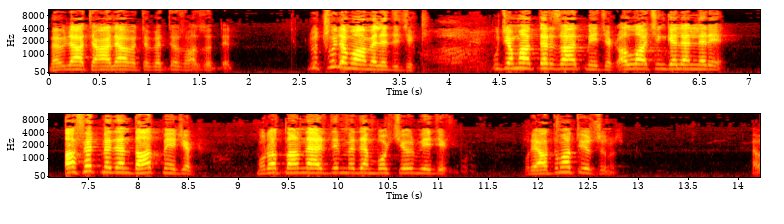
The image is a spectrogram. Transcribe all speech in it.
Mevla Teala ve Tekaddes Hazretleri lütfuyla muamele edecek. Bu cemaatleri zayi etmeyecek. Allah için gelenleri affetmeden dağıtmayacak. Muratlarını erdirmeden boş çevirmeyecek. Buraya adım atıyorsunuz. Ya,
